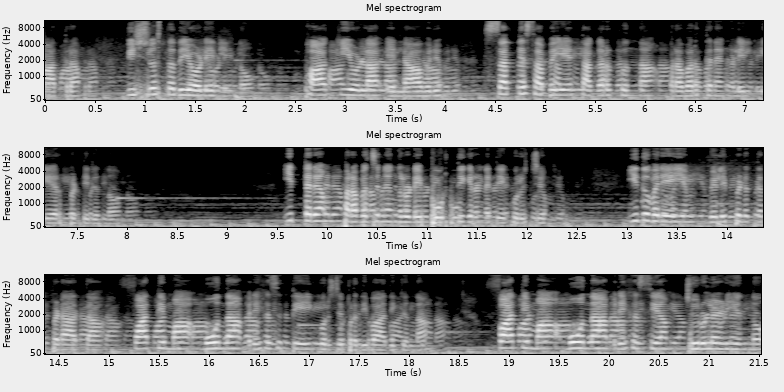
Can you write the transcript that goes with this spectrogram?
മാത്രം വിശ്വസ്തയോടെ നിന്നു. ബാക്കിയുള്ള എല്ലാവരും സത്യസഭയെ തകർക്കുന്ന പ്രവർത്തനങ്ങളിൽ ഏർപ്പെട്ടിരുന്നു. ഇത്തരം പ്രവചനങ്ങളുടെ പൂർത്തീകരണത്തെക്കുറിച്ചും ഇതുവരെയും വെളിപ്പെടുത്തപ്പെടാത്ത ഫാത്തിമ മൂന്നാം രഹസ്യത്തെയും കുറിച്ച് പ്രതിപാദിക്കുന്ന ഫാത്തിമ മൂന്നാം രഹസ്യം ചുരുളഴിയുന്നു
